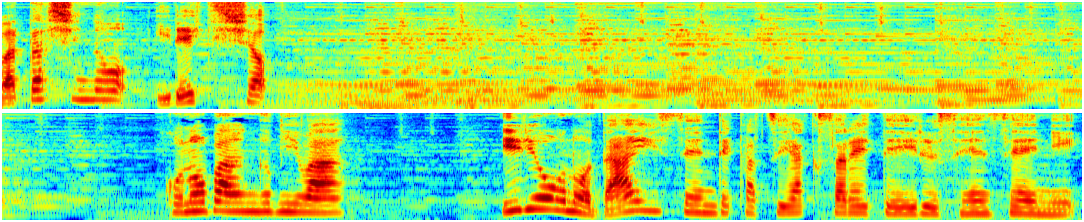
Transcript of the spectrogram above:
私の履歴書。この番組は医療の第一線で活躍されている先生に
